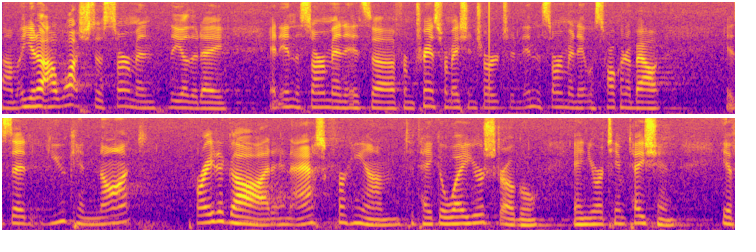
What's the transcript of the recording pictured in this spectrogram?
um, you know, I watched a sermon the other day, and in the sermon, it's uh, from Transformation Church, and in the sermon, it was talking about, it said, you cannot pray to God and ask for Him to take away your struggle and your temptation if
